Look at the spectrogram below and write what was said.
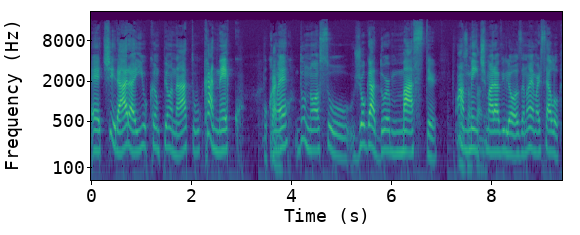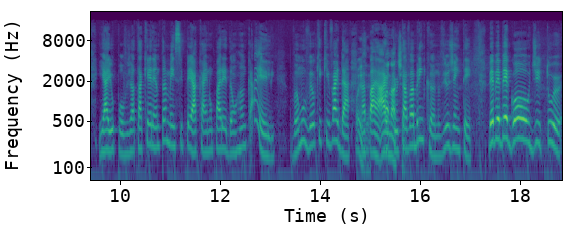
é, tirar aí o campeonato, o caneco, O não é? Caneco. Do nosso jogador master. Uma Exatamente. mente maravilhosa, não é, Marcelo? E aí o povo já tá querendo também, se PA cair num paredão, arrancar ele. Vamos ver o que, que vai dar. Pois Mas, é. Arthur Nath. tava brincando, viu, gente? BBB Gold Tour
